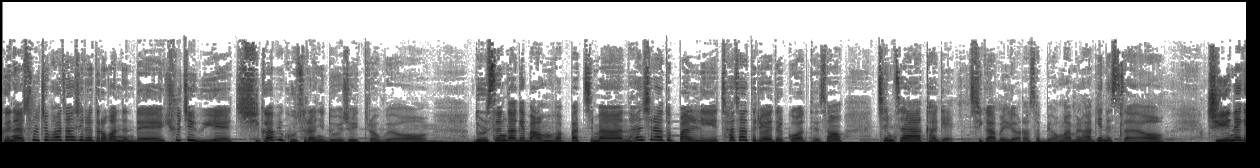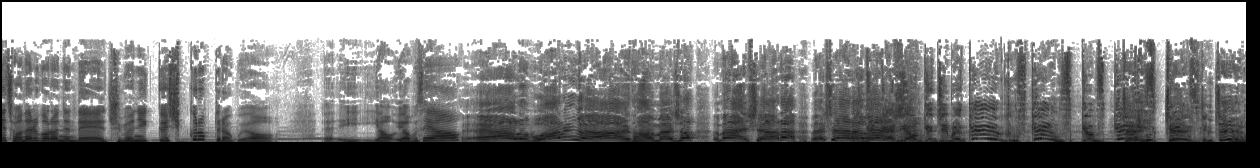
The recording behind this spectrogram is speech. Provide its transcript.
그날 술집 화장실에 들어갔는데 휴지 위에 지갑이 고스란히 놓여져 있더라고요. 놀 생각에 마음은 바빴지만 한시라도 빨리 찾아드려야 될 것 같아서 침착하게 지갑을 열어서 명함을 확인했어요. 주인에게 전화를 걸었는데 주변이 꽤 시끄럽더라고요. 여, 여보세요? 야, 너 뭐 하는 거야? 다 마셔? 마셔라, 마셔라, 마셔. 어깨집에 깽깽깽깽깽깽깽깽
